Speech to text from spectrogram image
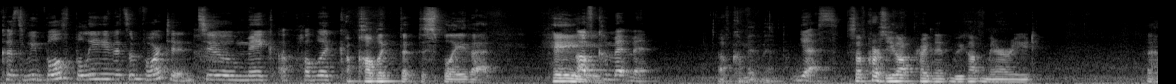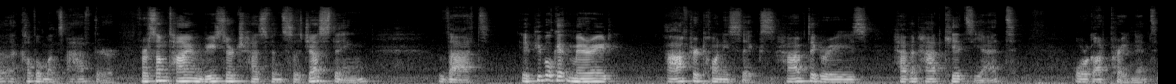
Because we both believe it's important to make a public A public that display that, hey, of commitment. of commitment. Yes. So of course you got pregnant. We got married a, a couple months after. For some time, research has been suggesting that if people get married after 26, have degrees, haven't had kids yet, or got pregnant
